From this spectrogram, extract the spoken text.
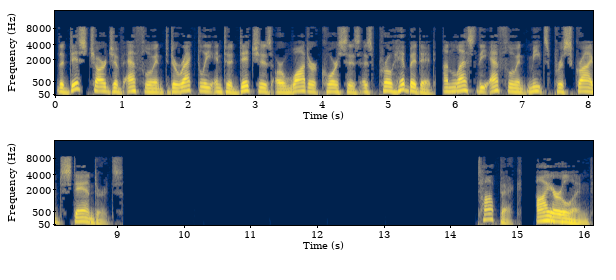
the discharge of effluent directly into ditches or watercourses is prohibited, unless the effluent meets prescribed standards. Ireland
